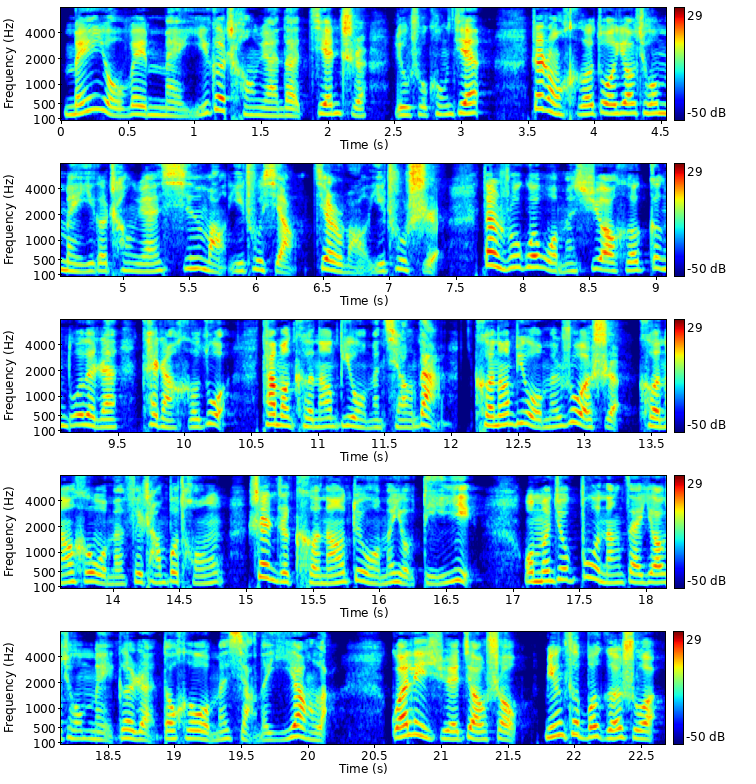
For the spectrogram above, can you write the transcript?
没有为每一个成员的坚持留出空间。这种合作要求每一个成员心往一处想，劲儿往一处使。但如果我们需要和更多的人开展合作，他们可能比我们强大，可能比我们弱势，可能和我们非常不同，甚至可能对我们有敌意。我们就不能再要求每个人都和我们想的一样了。管理学教授明茨伯格说：“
